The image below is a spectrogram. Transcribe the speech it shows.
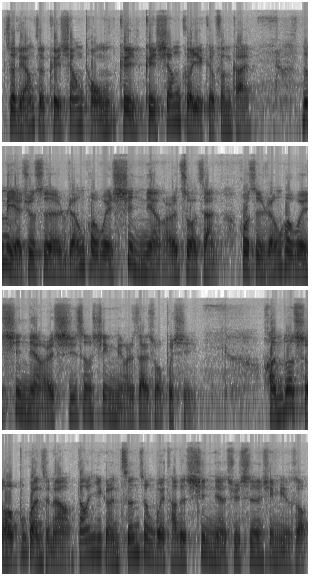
这两者可以相同，可以可以相合，也可以分开。那么也就是人会为信念而作战，或是人会为信念而牺牲性命而在所不惜。很多时候，不管怎么样，当一个人真正为他的信念去牺牲性命的时候，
